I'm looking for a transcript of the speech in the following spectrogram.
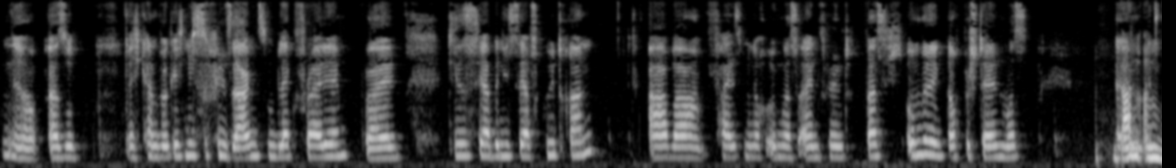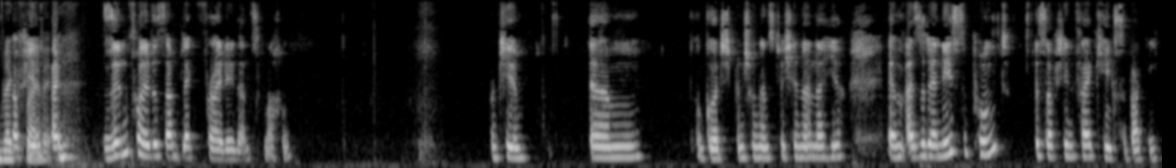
Ja, also ich kann wirklich nicht so viel sagen zum Black Friday, weil dieses Jahr bin ich sehr früh dran. Aber falls mir noch irgendwas einfällt, was ich unbedingt noch bestellen muss, dann ähm, an Black Friday. sinnvoll, das am Black Friday dann zu machen. Okay. Ähm, Oh Gott, ich bin schon ganz durcheinander hier. Ähm, also der nächste Punkt ist auf jeden Fall Kekse backen.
